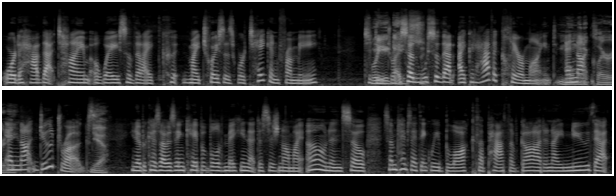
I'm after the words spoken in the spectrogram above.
or to have that time away so that I could my choices were taken from me to Well, do drugs, so so that I could have a clear mind and not clarity. and not do drugs. Yeah. you know, because I was incapable of making that decision on my own. And so sometimes I think we block the path of God. And I knew that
